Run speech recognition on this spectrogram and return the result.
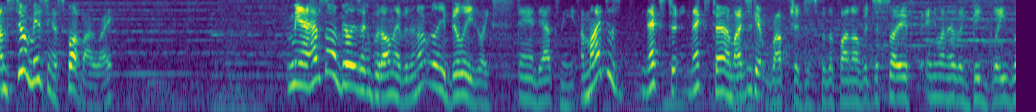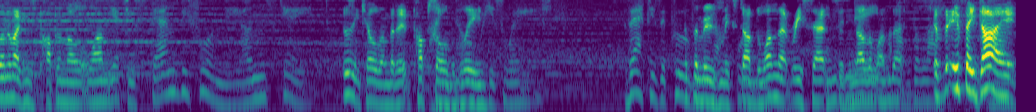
I'm still missing a spot, by the way. I mean, I have some abilities I can put on there, but they're not really abilities like stand out to me. I might just next next turn I might just get ruptured just for the fun of it, just so if anyone has like big bleeds on them, I can just pop them all at once. Yet you stand before me unscathed. It doesn't kill them, but it pops I all the bleed. his ways. That is If the move's mixed up, the one that resets is another one that if the, if they die,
